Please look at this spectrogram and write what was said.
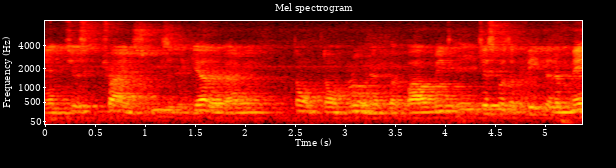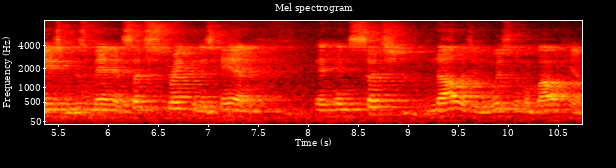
and just try and squeeze it together, I mean, don't, don't ruin it, but by all means, it just was a feat that amazed me. This man had such strength in his hand and, and such knowledge and wisdom about him.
